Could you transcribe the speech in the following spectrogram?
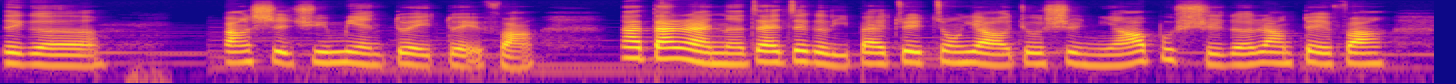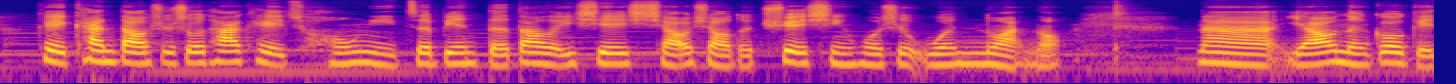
这个方式去面对对方。那当然呢，在这个礼拜最重要就是你要不时的让对方。可以看到是说，他可以从你这边得到了一些小小的确信或是温暖哦。那也要能够给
